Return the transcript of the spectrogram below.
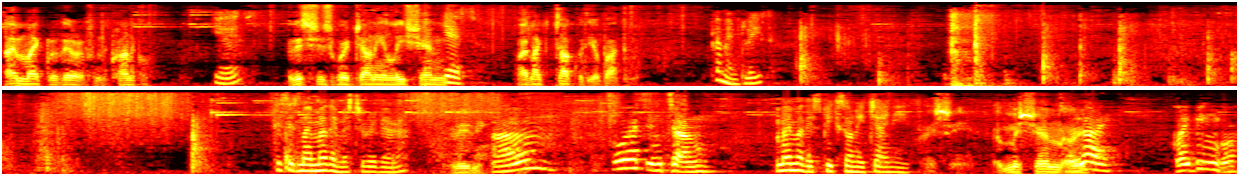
I'm Mike Rivera from the Chronicle. Yes? This is where Johnny and Lee Shen. Yes. I'd like to talk with you about them. Come in, please. This is my mother, Mr. Rivera. Good evening. Ah, Washington. My mother speaks only Chinese. I see. Uh, Miss Shen, are... Lại, coi bingo,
